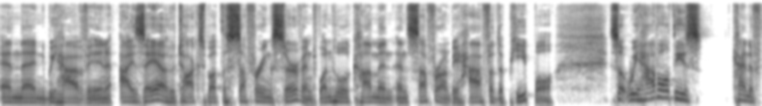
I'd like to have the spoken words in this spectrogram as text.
and then we have in Isaiah who talks about the suffering servant, one who will come and, and suffer on behalf of the people. So we have all these kind of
